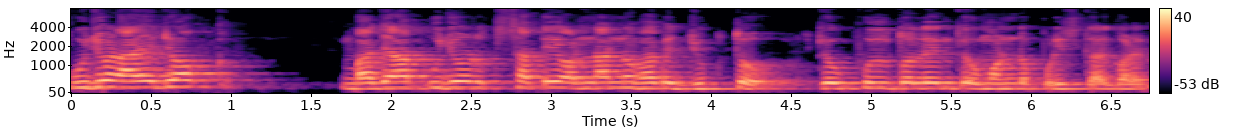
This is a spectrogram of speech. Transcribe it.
পুজোর আয়োজক বা যারা পুজোর সাথে অন্যান্যভাবে যুক্ত, কেউ ফুল তোলেন, কেউ মণ্ডপ পরিষ্কার করেন,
